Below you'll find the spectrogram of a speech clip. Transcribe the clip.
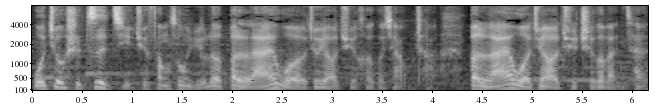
我就是自己去放松娱乐。本来我就要去喝个下午茶，本来我就要去吃个晚餐。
